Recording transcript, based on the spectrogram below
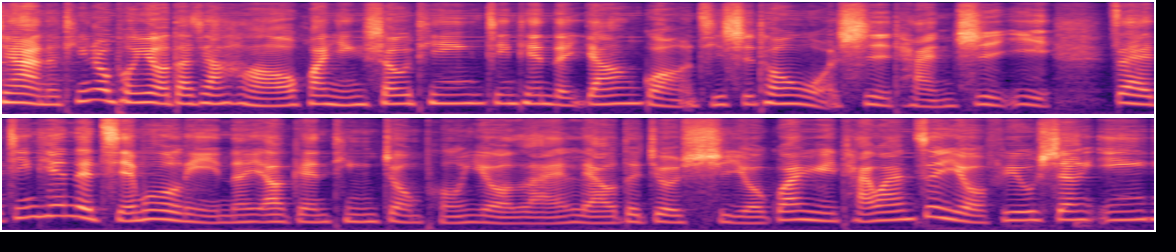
亲爱的听众朋友，大家好，欢迎收听今天的央广即时通，我是谭志毅。在今天的节目里呢，要跟听众朋友来聊的就是有关于台湾最有 feel 声音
